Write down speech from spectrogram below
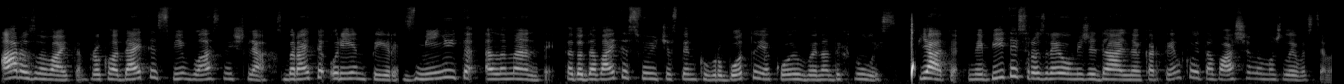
а розвивайте. Прокладайте свій власний шлях, збирайте орієнтири, змінюйте елементи та додавайте свою частинку в роботу, якою ви надихнулись. П'яте, не бійтесь розриву між ідеальною картинкою та вашими можливостями.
